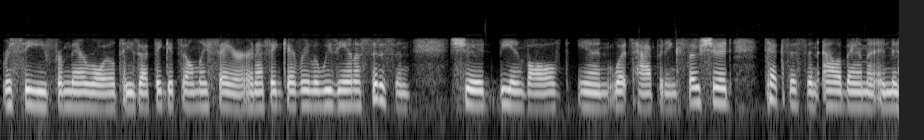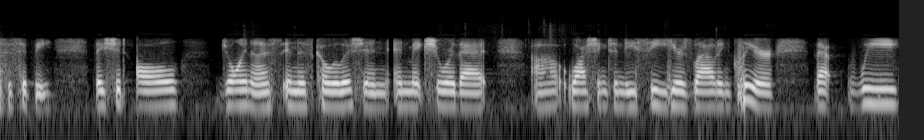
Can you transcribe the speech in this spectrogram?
receive from their royalties. I think it's only fair, and I think every Louisiana citizen should be involved in what's happening. So should Texas and Alabama and Mississippi. They should all join us in this coalition and make sure that uh, Washington, D.C. hears loud and clear that we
